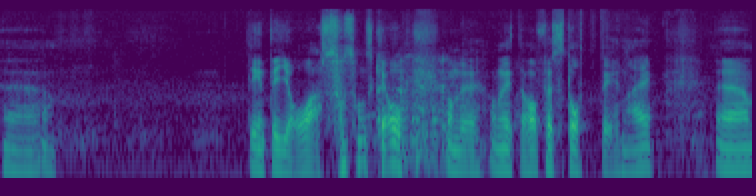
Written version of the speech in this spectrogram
Eh, det är inte jag alltså som ska åka, om, det, om ni inte har förstått det. Nej. Eh,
